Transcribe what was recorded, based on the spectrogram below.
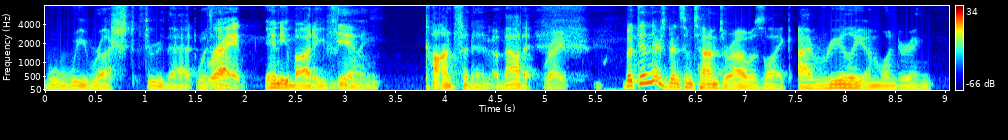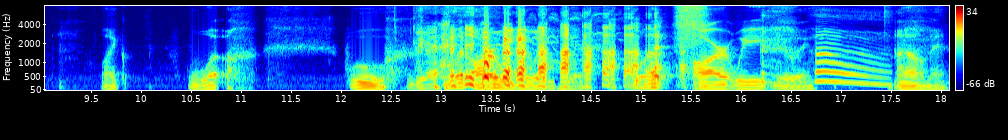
we rushed through that without Right. anybody feeling confident about it Right. but then there's been some times where I was like, I really am wondering, like, what, ooh, Yeah. what are we doing here? What are we doing? Oh man.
